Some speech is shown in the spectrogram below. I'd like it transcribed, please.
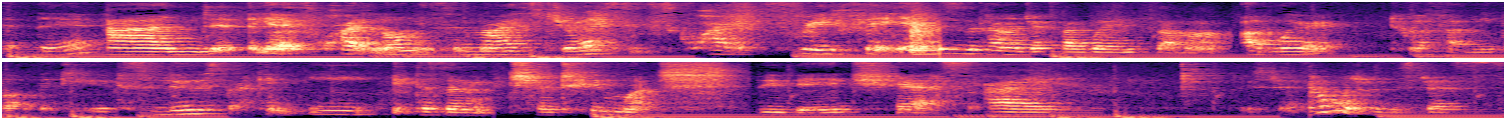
it there. And yeah, it's quite long. It's a nice dress. It's quite free fitting. This is the kind of dress I wear in summer. I'd wear it to a family barbecue. It's loose, I can eat. It doesn't show too much boobage. Yes, I, this dress. How much was this dress?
